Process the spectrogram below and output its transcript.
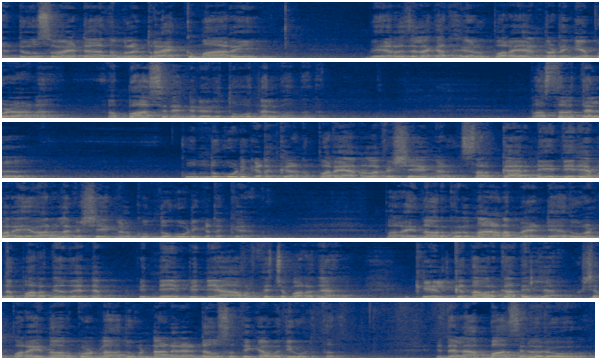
രണ്ടു ദിവസമായിട്ട് നമ്മൾ ട്രാക്ക് മാറി വേറെ ചില കഥകൾ പറയാൻ തുടങ്ങിയപ്പോഴാണ് അബ്ബാസിന് അങ്ങനെ ഒരു തോന്നൽ വന്നത്. വാസ്തവത്തിൽ കുന്നുകൂടി കിടക്കുകയാണ്. പറയാനുള്ള വിഷയങ്ങൾ സർക്കാരിനെതിരെ പറയുവാനുള്ള വിഷയങ്ങൾ കുന്നുകൂടി കിടക്കുകയാണ്. പറയുന്നവർക്കൊരു നാണം വേണ്ടേ? അതുകൊണ്ട് പറഞ്ഞത് തന്നെ പിന്നെയും പിന്നെയും ആവർത്തിച്ച് പറഞ്ഞാൽ കേൾക്കുന്നവർക്ക് അതില്ല. പക്ഷെ പറയുന്നവർക്കുണ്ട്. അതുകൊണ്ടാണ് രണ്ട് ദിവസത്തേക്ക് അവധി കൊടുത്തത്. എന്നാൽ അബ്ബാസിനൊരു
